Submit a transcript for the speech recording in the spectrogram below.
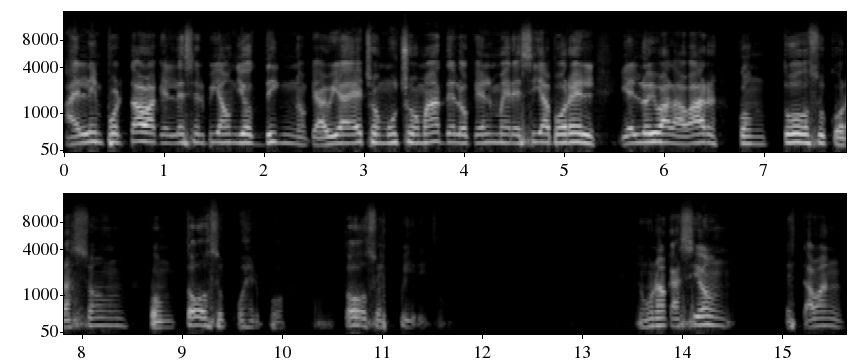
a él le importaba que él le servía a un Dios digno, que había hecho mucho más de lo que él merecía por él, y él lo iba a alabar con todo su corazón, con todo su cuerpo, con todo su espíritu. En una ocasión estaban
